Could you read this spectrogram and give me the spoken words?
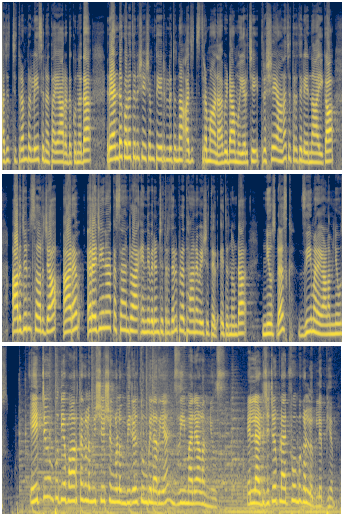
അജിത് ചിത്രം റിലീസിന് തയ്യാറെടുക്കുന്നത്. രണ്ട് കൊല്ലത്തിനു ശേഷം തേരിലെത്തുന്ന അജിത് ചിത്രമാണ് വിടാമുയർച്ചി. തൃഷയാണ് ചിത്രത്തിലെ നായിക. അർജുൻ സർജ ആരവ് റെജീന കസാൻഡ്ര എന്നിവരും ചിത്രത്തിൽ പ്രധാന വേഷത്തിൽ എത്തുന്നുണ്ട്. News desk Zee Malayalam news. ഏറ്റവും പുതിയ വാർത്തകളും വിശേഷങ്ങളും വിരൽ തുമ്പിലറിയാൻ സി മലയാളം ന്യൂസ്. എല്ലാ ഡിജിറ്റൽ പ്ലാറ്റ്ഫോമുകളിലും ലഭ്യം.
